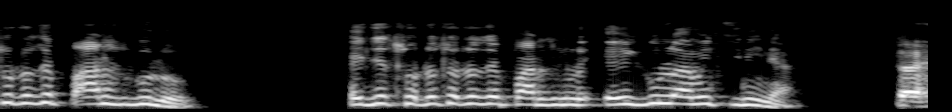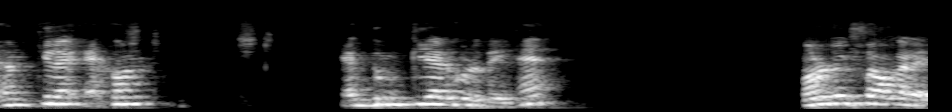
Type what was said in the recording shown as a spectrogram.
ছোট যে পার্টসগুলো এই যে ছোট ছোট যে পার্টসগুলো এইগুলো আমি চিনি না। তো এখন ক্লিয়ার এখন একদম ক্লিয়ার করে দেই হ্যাঁ? মনোযোগ সহকারে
